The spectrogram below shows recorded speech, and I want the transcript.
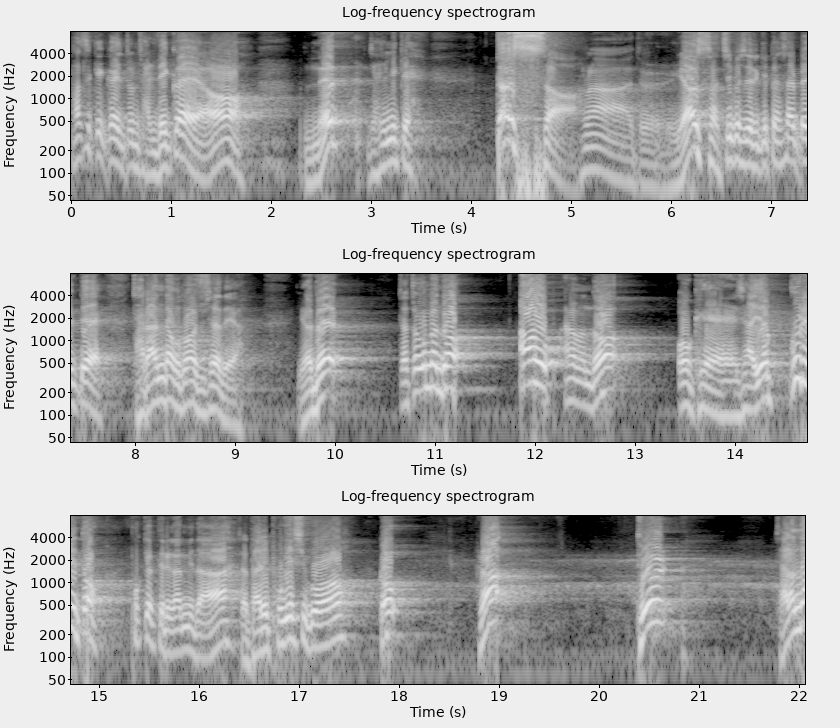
다섯 개까지 좀 잘 될 거예요. 넷. 자, 힘있게. 다섯. 하나, 둘, 여섯. 집에서 이렇게 뱃살 뺄 때 잘한다고 도와주셔야 돼요. 여덟. 자, 조금만 더. 아홉. 하나만 더. 오케이. 자, 옆구리 또 폭격 들어갑니다. 자, 다리 포개시고. 고! 하나, 둘. 잘한다.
